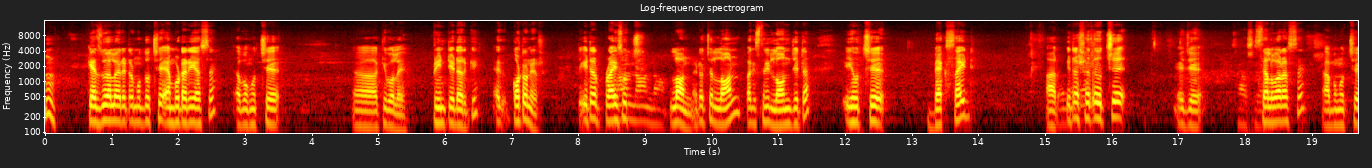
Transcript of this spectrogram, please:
হুম ক্যাজুয়াল ওয়্যার এটার মধ্যে হচ্ছে এম্ব্রয়ডারি আছে এবং হচ্ছে কি বলে প্রিন্টেড আর কি কটনের তো এটার প্রাইস হচ্ছে লন এটা হচ্ছে লন পাকিস্তানি লন যেটা। এই হচ্ছে ব্যাক সাইড আর এটার সাথে হচ্ছে এই যে সালোয়ার। আছে এবং হচ্ছে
